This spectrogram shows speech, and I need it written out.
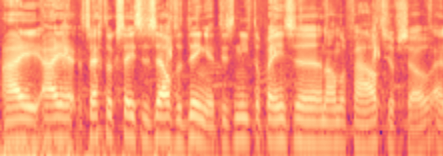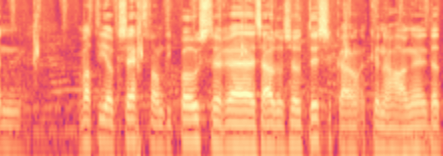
hij, hij zegt ook steeds dezelfde dingen. Het is niet opeens uh, een ander verhaaltje of zo. En wat hij ook zegt van die poster uh, zou er zo tussen kunnen hangen. Dat,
